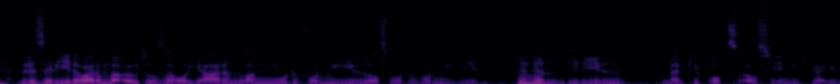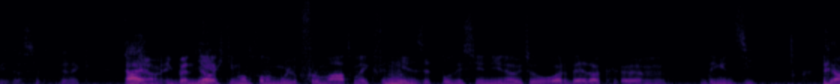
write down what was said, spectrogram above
er is een reden waarom dat auto's al jarenlang worden vormgegeven zoals ze worden vormgegeven. Mhm. En die reden merk je plots als je in een Kia EV6 zit, vind ik. Ah, ja. Ehm, ik ben niet Ja. echt iemand van een moeilijk formaat, maar ik vind Mhm. geen zitpositie in die auto waarbij dat ik ehm, dingen zie. Ja.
